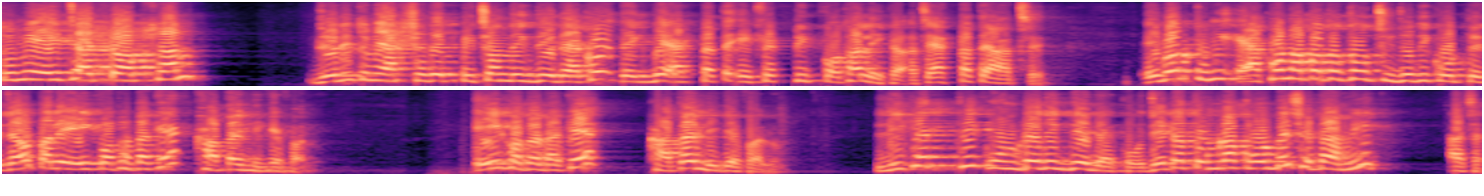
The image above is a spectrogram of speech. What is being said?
তুমি এই চারটে অপশন যদি তুমি একসাথে পিছন দিক দিয়ে দেখো, দেখবে একটাতে এফেক্টিভ কথা লেখা আছে, একটাতে আছে। এবার তুমি এখন আপাতত যদি করতে চাও, তাহলে এই কথাটাকে খাতায় লিখে ফেলো। এই কথাটাকে খাতায় লিখে ফেলো। লিখে ঠিক উল্টো দিক দিয়ে দেখো, যেটা তোমরা করবে সেটা আমি আচ্ছা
